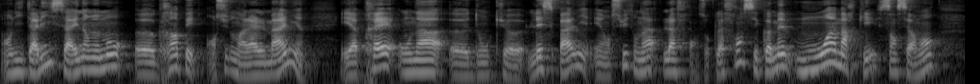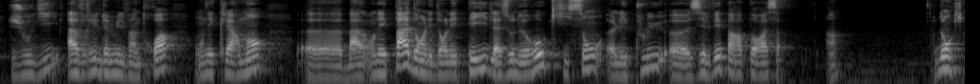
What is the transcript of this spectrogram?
En Italie, ça a énormément euh, grimpé. Ensuite, on a l'Allemagne, et après, on a euh, donc l'Espagne, et ensuite, on a la France. Donc la France, c'est quand même moins marqué, sincèrement. Je vous le dis, avril 2023, on est clairement, bah, on n'est pas dans les, dans les pays de la zone euro qui sont les plus élevés par rapport à ça. Hein. Donc,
